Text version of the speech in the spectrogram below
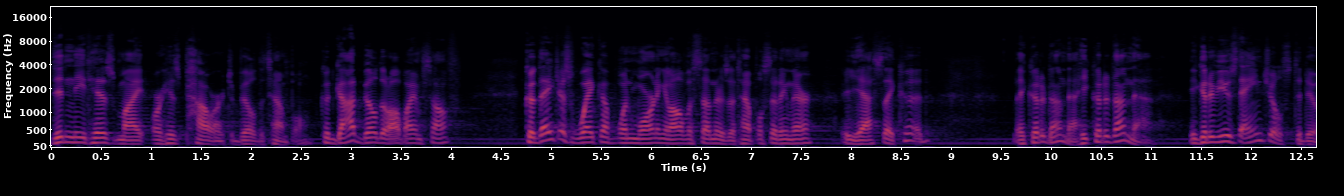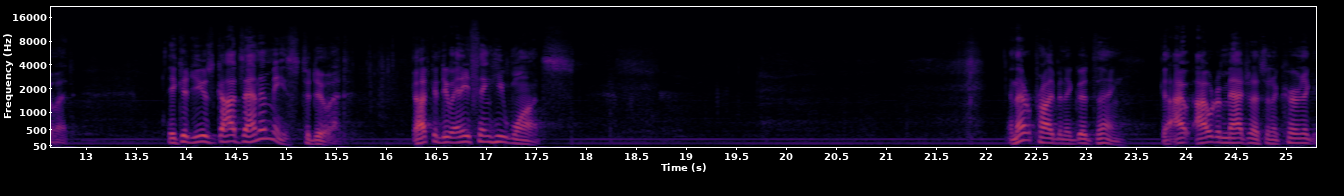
didn't need his might or his power to build the temple. Could God build it all by himself? Could they just wake up one morning and all of a sudden there's a temple sitting there? Yes, they could. They could have done that. He could have done that. He could have used angels to do it. He could use God's enemies to do it. God can do anything he wants. And that would probably been a good thing. I, I would imagine that's an occurrence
